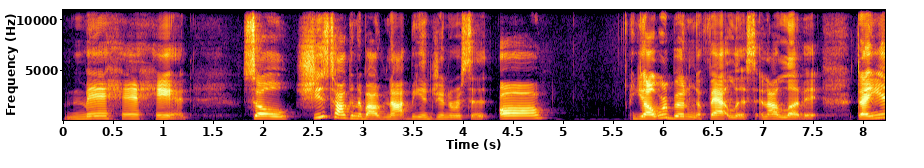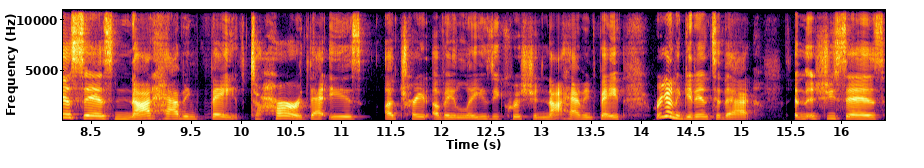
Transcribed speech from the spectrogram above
Man. So she's talking about not being generous at all. Y'all, we're building a fat list and I love it. Diane says, not having faith. To her, that is a trait of a lazy Christian, not having faith. We're going to get into that. And then she says,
